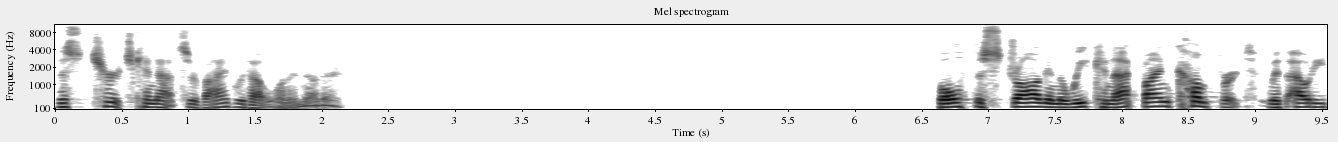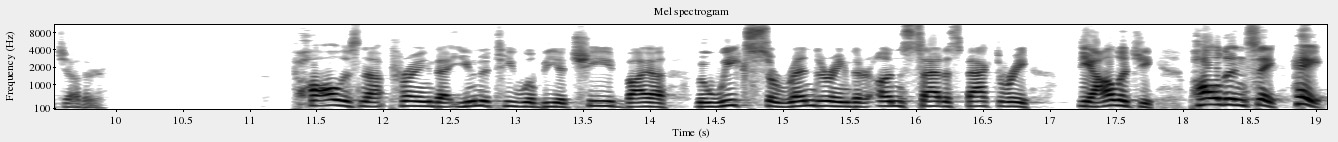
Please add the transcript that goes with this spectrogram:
this church cannot survive without one another. Both the strong and the weak cannot find comfort without each other. Paul is not praying that unity will be achieved via the weak surrendering their unsatisfactory theology. Paul didn't say, hey,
